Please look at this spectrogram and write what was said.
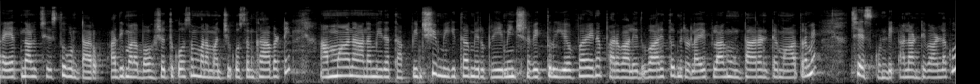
ప్రయత్నాలు చేస్తూ ఉంటారు. అది మన భవిష్యత్తు కోసం మన మంచి కోసం కాబట్టి అమ్మా నాన్న మీద తప్పించి మిగతా మీరు ప్రేమించిన వ్యక్తులు ఎవరైనా పర్వాలేదు. వారితో మీరు లైఫ్ లాంగ్ ఉంటారంటే మాత్రమే చేసుకోండి. అలాంటి వాళ్ళకు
